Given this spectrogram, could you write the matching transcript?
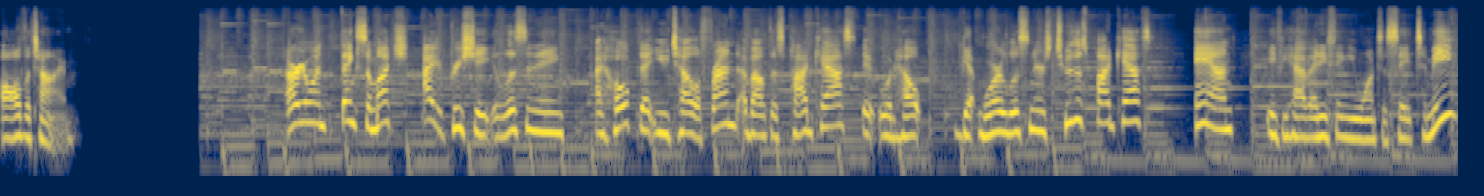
all the time. Everyone, thanks so much. I appreciate you listening. I hope that you tell a friend about this podcast. It would help get more listeners to this podcast. And if you have anything you want to say to me,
